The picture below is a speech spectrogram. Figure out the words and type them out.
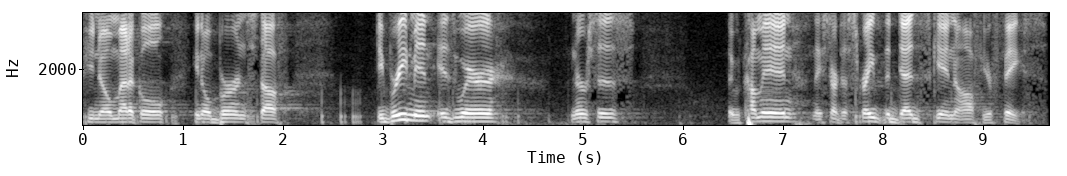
If you know medical, you know, burn stuff. Debridement is where nurses they would come in, they start to scrape the dead skin off your face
